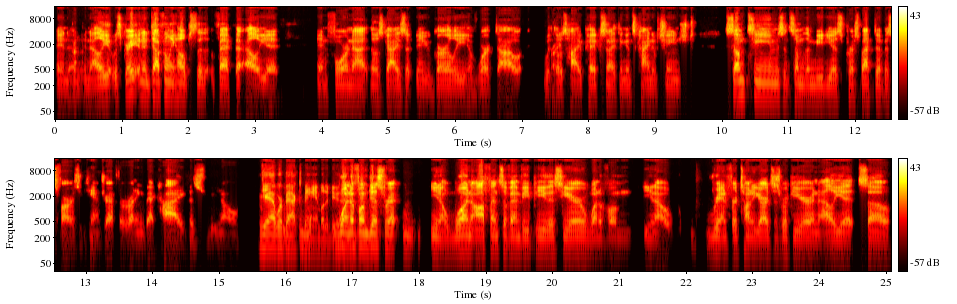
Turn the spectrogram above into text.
And and Elliott was great, and it definitely helps the fact that Elliott and Fournette, those guys that you know, Gurley have worked out with Right. those high picks, and I think it's kind of changed some teams and some of the media's perspective as far as you can't draft a running back high because you know Yeah, we're back to being able to do that. one of them just re- you know one offensive MVP this year. One of them you know ran for a ton of yards his rookie year, and Elliott. So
